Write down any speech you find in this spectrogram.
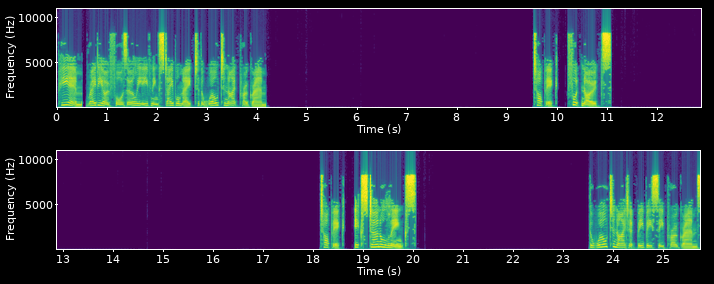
PM, Radio 4's early evening stablemate to the World Tonight program. Topic: Footnotes. External links. The World Tonight at BBC Programmes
